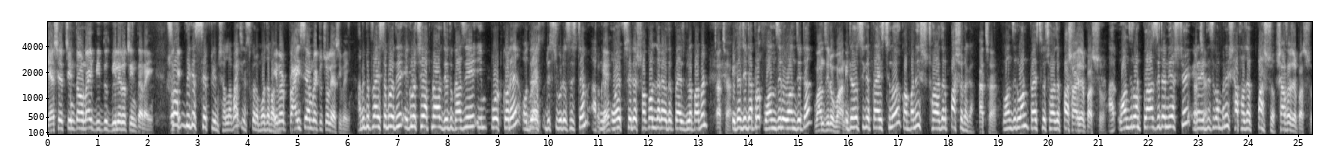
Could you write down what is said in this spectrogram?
গ্যাসের চিন্তাও নাই বিদ্যুৎ বিলেরও চিন্তা নাই। সব দিকে সেফটি একটু ইনশাআল্লাহ ভাই আচ্ছা। ইউজ করে মজা এবার প্রাইসে আমরা একটু চলে আসি ভাই। আমি একটু প্রাইসটা বলে দিই এগুলো হচ্ছে আপনার যেহেতু গাজী ইম্পোর্ট করে ওদের ডিস্ট্রিবিউটর সিস্টেম আপনি ওয়েবসাইটে সকল জায়গায় ওদের পাবেন। আচ্ছা। এটা যেটা আপনার 101 যেটা 101 এটা হচ্ছে কি প্রাইস ছিল কোম্পানি 6500 টাকা। আচ্ছা। 101 প্রাইস ছিল 6500 6500 আর 101 প্লাস যেটা নিয়ে আসছে এটা আচ্ছা। কোম্পানি সাত হাজার পাঁচশো। সাত হাজার পাঁচশো।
